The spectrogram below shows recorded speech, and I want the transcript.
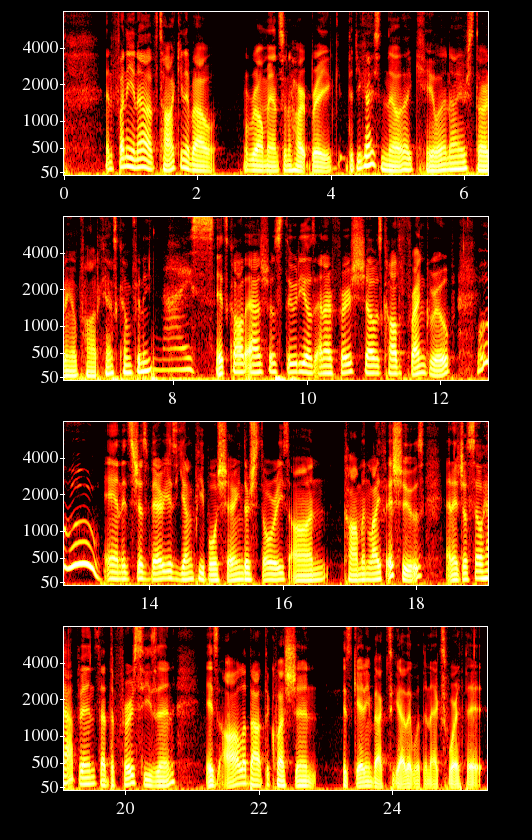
and funny enough, talking about romance and heartbreak, did you guys know that Kayla and I are starting a podcast company? Nice. It's called Astro Studios, and our first show is called Friend Group. Woohoo! And it's just various young people sharing their stories on common life issues. And it just so happens that the first season is all about the question is getting back together with an ex worth it?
